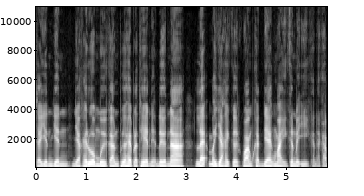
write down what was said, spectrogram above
ใจเย็นๆ อยากให้ร่วมมือกันเพื่อให้ประเทศเนี่ยเดินหน้า และไม่อยากให้เกิดความขัดแย้งใหม่ขึ้นมาอีกนะครับ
